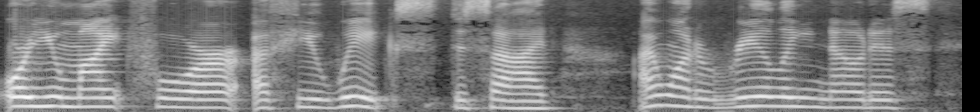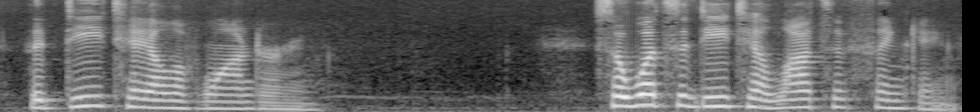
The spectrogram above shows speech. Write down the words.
Or you might, for a few weeks, decide, I want to really notice the detail of wandering. So, what's a detail? Lots of thinking.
